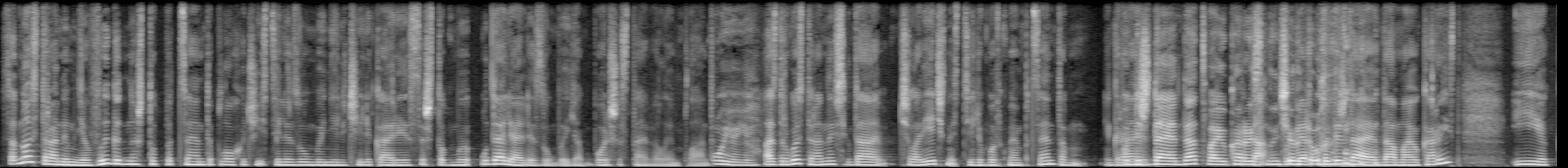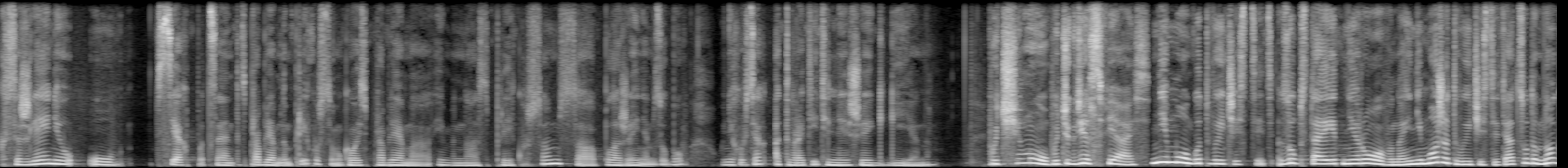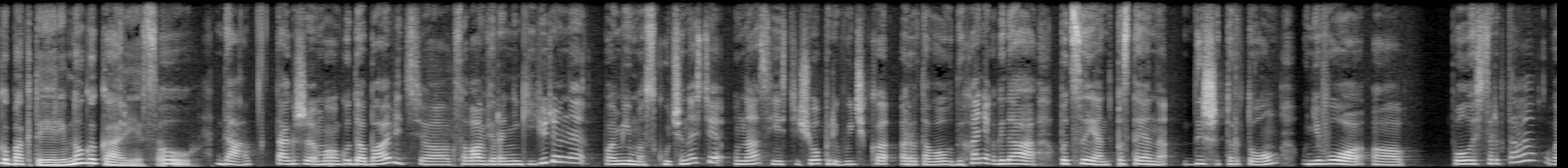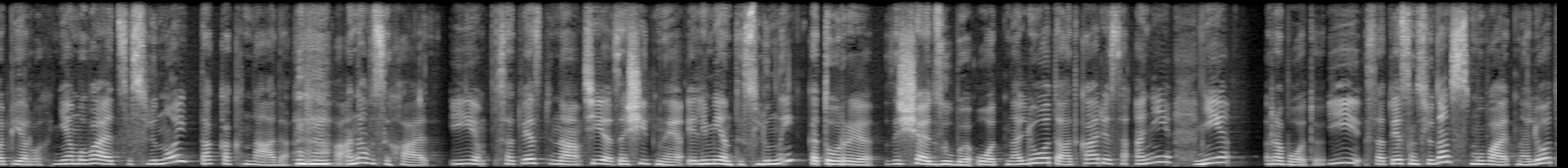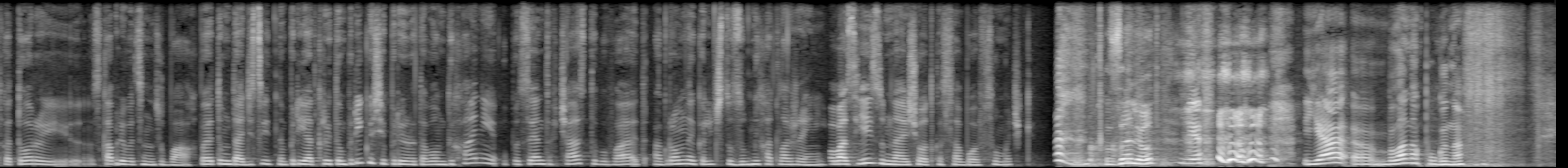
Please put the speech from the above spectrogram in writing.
С одной стороны, мне выгодно, чтобы пациенты плохо чистили зубы, не лечили кариесы, чтобы мы удаляли зубы, я больше ставила имплант. Ой-ой-ой. А с другой стороны, всегда человечность и любовь к моим пациентам играет... Побеждает, да, твою корыстную да, черту? Побеждает, да, мою корысть. И, к сожалению, у всех пациентов с проблемным прикусом, у кого есть проблемы именно с прикусом, с положением зубов, у них у всех отвратительнейшая гигиена. Почему? Где связь? Не могут вычистить. Зуб стоит неровно и не может вычистить. Отсюда много бактерий, много кариеса. Oh. Да, также могу добавить э, к словам Вероники Юрьевны, помимо скученности, у нас есть еще привычка ротового дыхания, когда пациент постоянно дышит ртом, у него э, полость рта, во-первых, не омывается слюной так, как надо. Угу. Она высыхает. И, соответственно, те защитные элементы слюны, которые защищают зубы от налета, от кариеса, они не работают. И, соответственно, слюна смывает налет, который скапливается на зубах. Поэтому, да, действительно, при открытом прикусе, при ротовом дыхании у пациентов часто бывает огромное количество зубных отложений. У вас есть зубная щетка с собой в сумочке? Залет. Нет. Я э, была напугана.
